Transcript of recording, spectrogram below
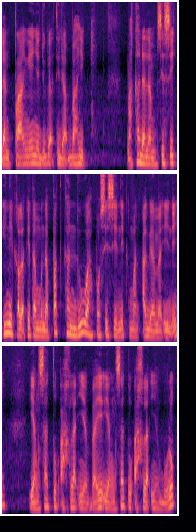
dan perangainya juga tidak baik. Maka dalam sisi ini kalau kita mendapatkan dua posisi nikmat agama ini, yang satu akhlaknya baik, yang satu akhlaknya buruk,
